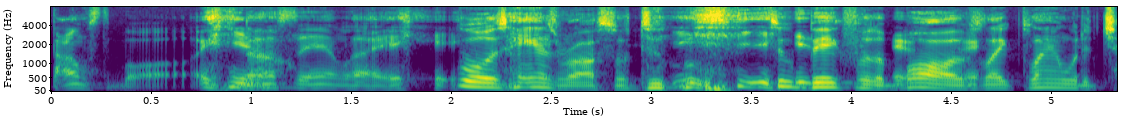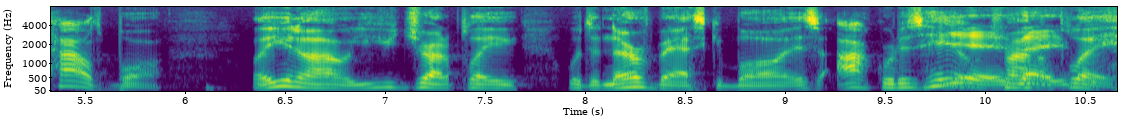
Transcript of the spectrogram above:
bounce the ball. You know what I'm saying? Like, Well, his hands were also too too big for the ball. It was like playing with a child's ball. Like you know how you try to play with the Nerf basketball, it's awkward as hell Yeah, trying that- to play.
